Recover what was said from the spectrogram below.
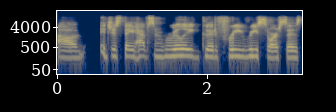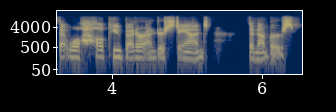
Um, it just, they have some really good free resources that will help you better understand the numbers.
